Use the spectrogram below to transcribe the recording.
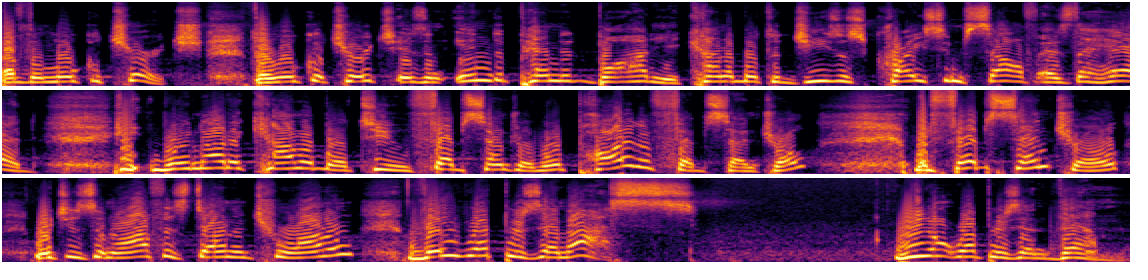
of the local church. The local church is an independent body accountable to Jesus Christ himself as the head. He, we're not accountable to Feb Central. We're part of Feb Central, but Feb Central, which is an office down in Toronto, they represent us. We don't represent them.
